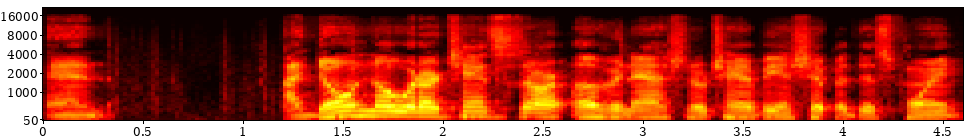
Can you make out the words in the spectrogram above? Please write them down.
And I don't know what our chances are of a national championship at this point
